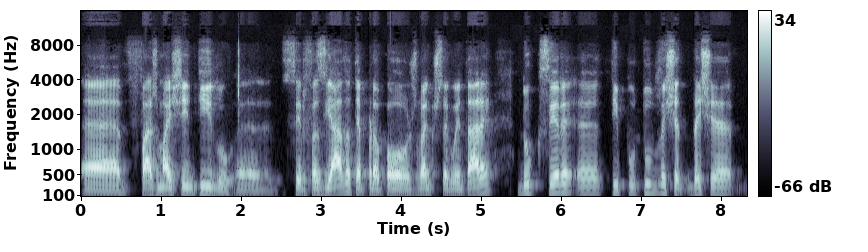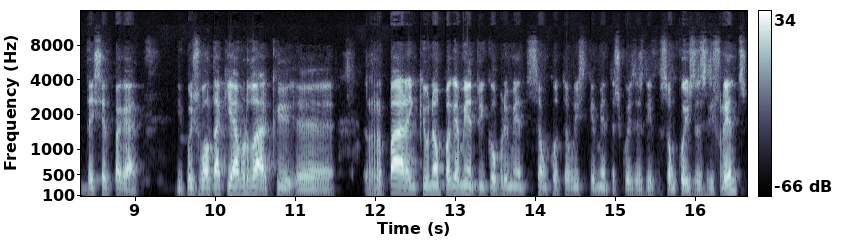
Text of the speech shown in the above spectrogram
uh, faz mais sentido ser faseado, até para, para, os bancos se aguentarem, do que ser tipo tudo deixa, deixa, deixa de pagar. E depois volta aqui a abordar que reparem que o não pagamento e o incumprimento são contabilisticamente as coisas, são coisas diferentes,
